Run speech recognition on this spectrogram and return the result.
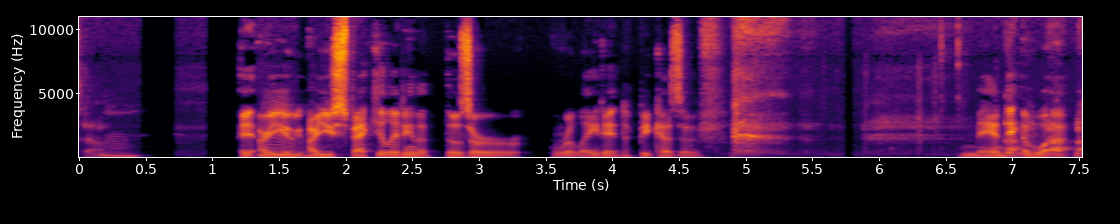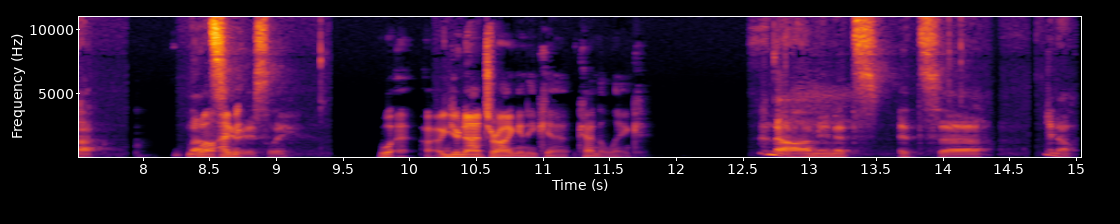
So Mm. Are you Hmm. are you speculating that those are related because of mandate? I mean, what, not not, not well, I mean- seriously. what- uh, you're not drawing any kind kind of link. No, I mean it's it's uh you know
